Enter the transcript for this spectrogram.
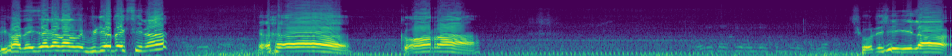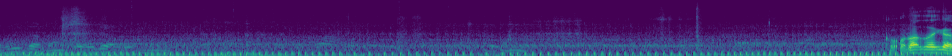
রিফাত এই জায়গাটার ভিডিও দেখছি না? করা। ছোটি শিখিলা করা জায়গা।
